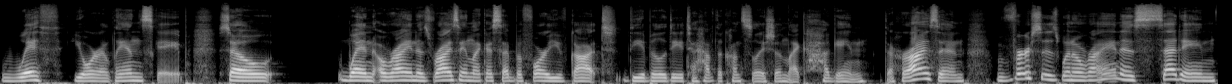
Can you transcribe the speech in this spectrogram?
with your landscape. So, when Orion is rising, like I said before, you've got the ability to have the constellation like hugging the horizon, versus when Orion is setting,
